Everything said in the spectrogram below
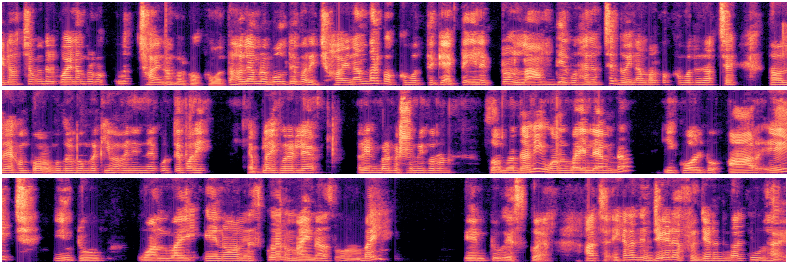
এটা হচ্ছে আমাদের কয় নম্বর কক্ষপথ ছয় নম্বর কক্ষপথ। তাহলে আমরা বলতে পারি ছয় নম্বর কক্ষপথ থেকে একটা ইলেকট্রন লাফ দিয়ে কোথায় যাচ্ছে? দুই নম্বর কক্ষপথে যাচ্ছে। তাহলে এখন তরঙ্গ দৈর্ঘ্য আমরা কীভাবে নির্ণয় করতে পারি? অ্যাপ্লাই করে রিনবার্গের সমীকরণ। তো আমরা জানি one by lambda equal to R H into one by N one square minus one by N two square আচ্ছা এখানে যে জেড আছে জেড কি বোঝায়?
